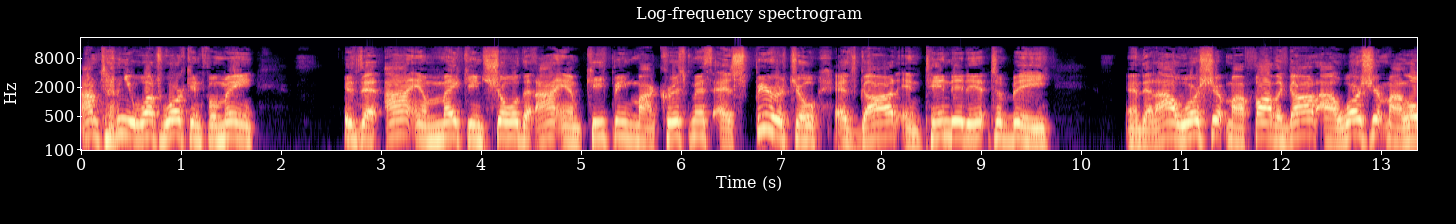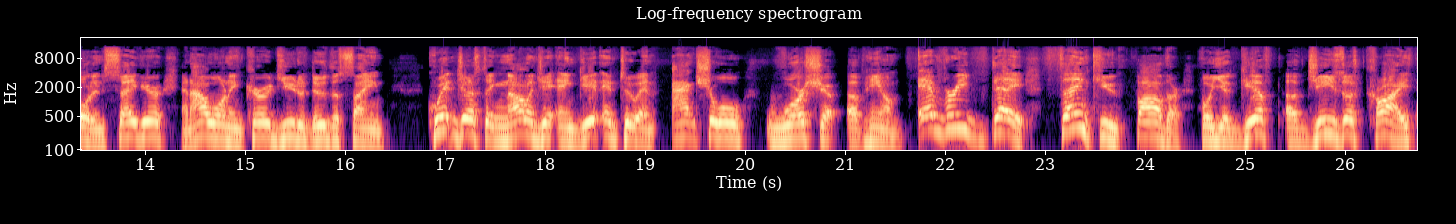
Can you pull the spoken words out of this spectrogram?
I'm telling you what's working for me is that I am making sure that I am keeping my Christmas as spiritual as God intended it to be and that I worship my Father God. I worship my Lord and Savior and I want to encourage you to do the same. Quit just acknowledging and get into an actual worship of Him every day. Thank you, Father, for your gift of Jesus Christ,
